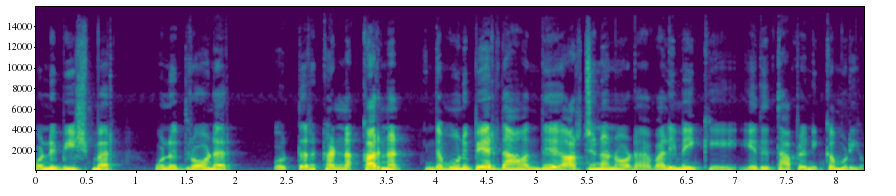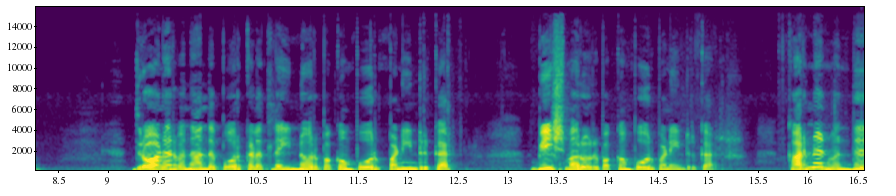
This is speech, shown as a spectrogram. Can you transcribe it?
ஒன்று பீஷ்மர் ஒன்று துரோணர் ஒருத்தர் கண்ண கர்ணன். இந்த மூணு பேர் தான் வந்து அர்ஜுனனோட வலிமைக்கு எதிர்த்தாப்பில் நிற்க முடியும். துரோணர் வந்து அந்த போர்க்களத்தில் இன்னொரு பக்கம் போர் பண்ணிட்டு இருக்கார் பீஷ்மர் ஒரு பக்கம் போர் பண்ணிட்டு இருக்கார் கர்ணன் வந்து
